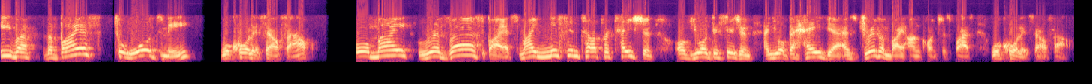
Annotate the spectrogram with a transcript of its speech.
Either the bias towards me will call itself out, or my reverse bias, my misinterpretation of your decision and your behavior as driven by unconscious bias will call itself out.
